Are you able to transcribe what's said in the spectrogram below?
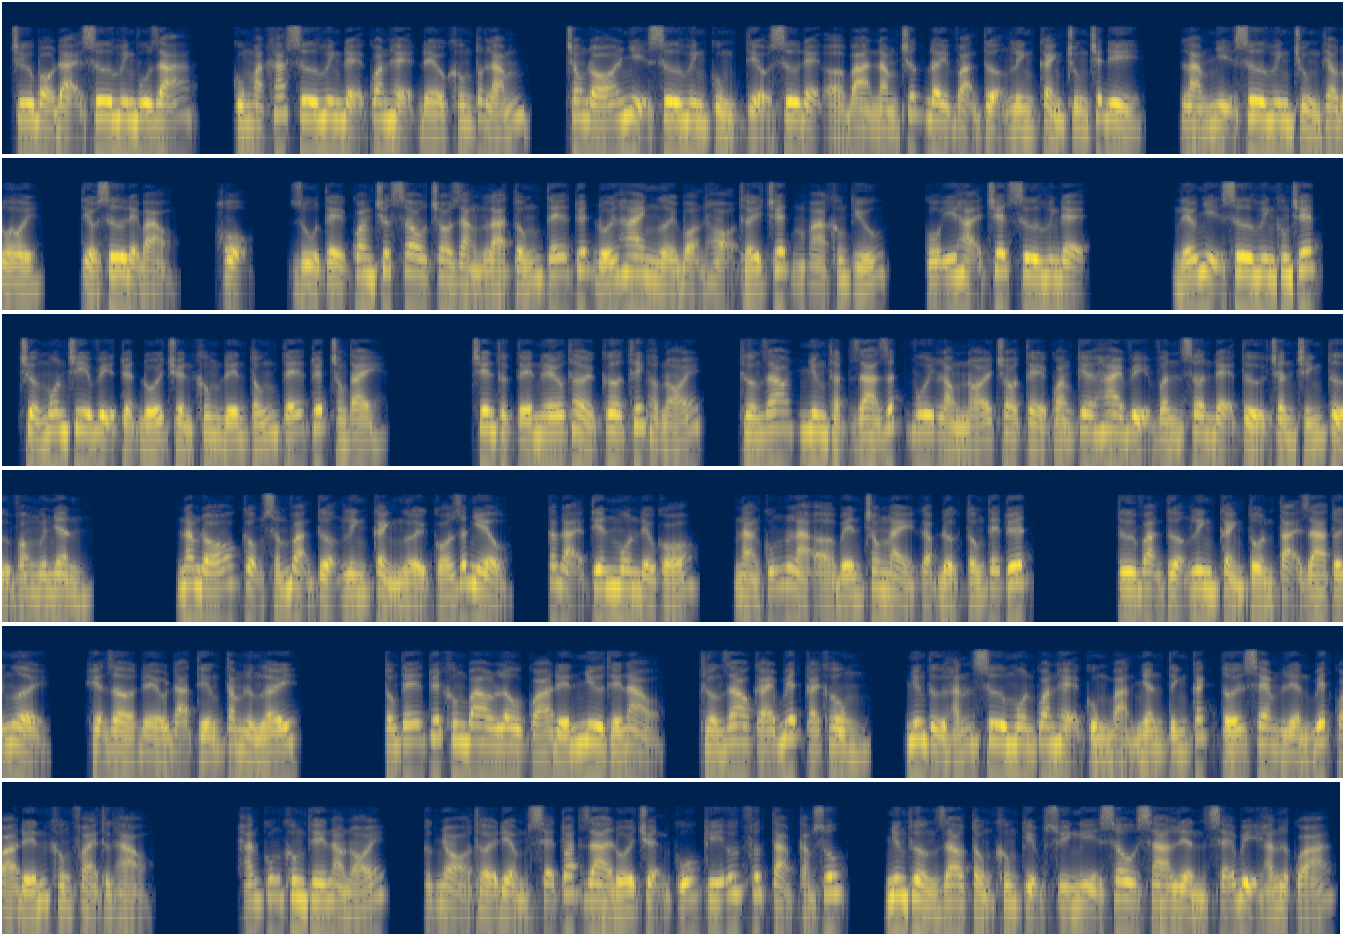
Trừ bỏ đại sư huynh vu dã, cùng mặt khác sư huynh đệ quan hệ đều không tốt lắm, trong đó nhị sư huynh cùng tiểu sư đệ ở 3 năm trước đây vạn tượng linh cảnh chung chết đi, làm nhị sư huynh trùng theo đuôi, tiểu sư đệ bảo, hộ, dù tề quang trước sau cho rằng là tống tế tuyết đối hai người bọn họ thấy chết mà không cứu, cố ý hại chết sư huynh đệ. Nếu nhị sư huynh không chết, trưởng môn chi vị tuyệt đối truyền không đến tống tế tuyết trong tay. Trên thực tế nếu thời cơ thích hợp nói, thường giao nhưng thật ra rất vui lòng nói cho tề quang kia hai vị vân sơn đệ tử chân chính tử vong nguyên nhân. Năm đó cộng sấm vạn tượng linh cảnh người có rất nhiều, các đại tiên môn đều có, nàng cũng là ở bên trong này gặp được tống tế tuyết. Từ vạn tượng linh cảnh tồn tại ra tới người, hiện giờ đều đã tiếng tâm lừng lẫy. Tống tế tuyết không bao lâu quá đến như thế nào, thường giao cái biết cái không, nhưng từ hắn sư môn quan hệ cùng bản nhân tính cách tới xem liền biết quá đến không phải thực hảo. Hắn cũng không thế nào nói, cực nhỏ thời điểm sẽ toát ra đối chuyện cũ ký ức phức tạp cảm xúc, nhưng thường giao tổng không kịp suy nghĩ sâu xa liền sẽ bị hắn lược quá.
